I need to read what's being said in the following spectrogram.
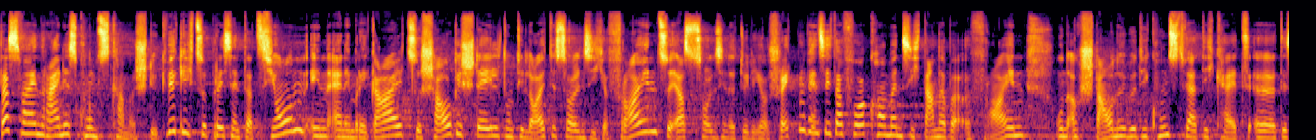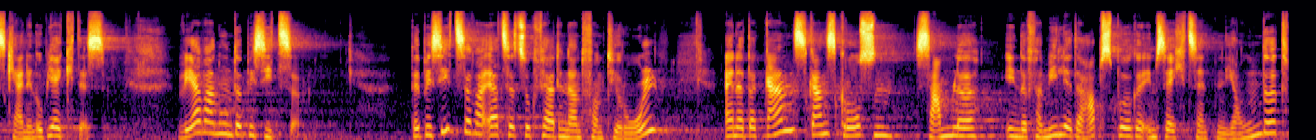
Das war ein reines Kunstkammerstück, wirklich zur Präsentation in einem Regal zur Schau gestellt und die Leute sollen sich erfreuen. Zuerst sollen sie natürlich erschrecken, wenn sie davor kommen, sich dann aber erfreuen und auch staunen über die Kunstfertigkeit äh, des kleinen Objektes. Wer war nun der Besitzer? Der Besitzer war Erzherzog Ferdinand von Tirol, einer der ganz, ganz großen Sammler in der Familie der Habsburger im 16. Jahrhundert.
